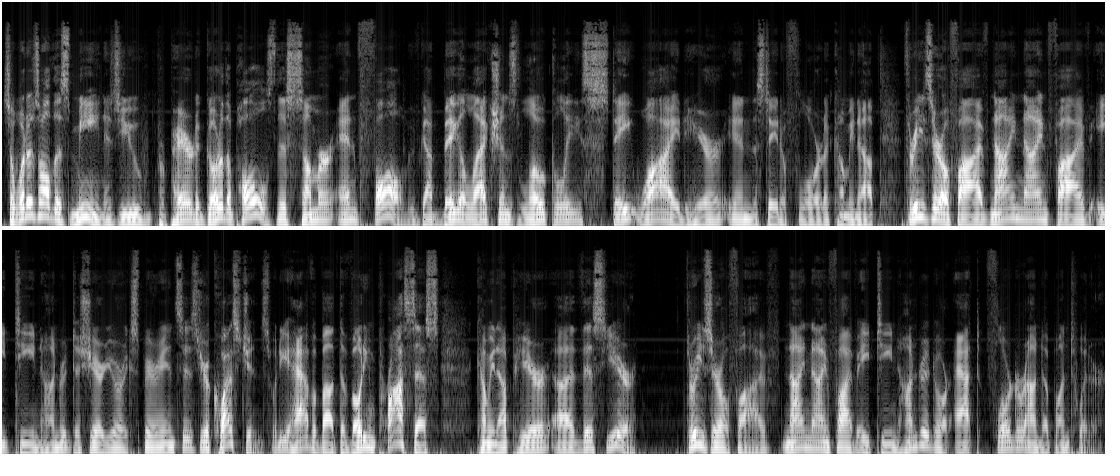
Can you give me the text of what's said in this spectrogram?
So, what does all this mean as you prepare to go to the polls this summer and fall? We've got big elections locally, statewide here in the state of Florida coming up. 305 995 1800 to share your experiences, your questions. What do you have about the voting process coming up here uh, this year? 305 995 1800 or at Florida Roundup on Twitter.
